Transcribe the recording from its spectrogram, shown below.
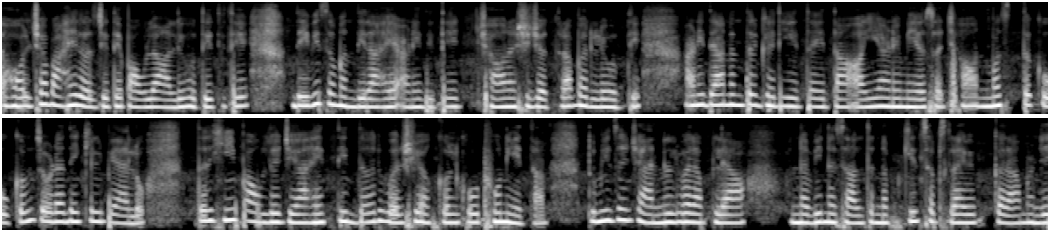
हॉलच्या बाहेरच जिथे पावलं आली होती तिथे देवीचं मंदिर आहे आणि तिथे छान अशी जत्रा भरली होती. आणि त्यानंतर घरी येता येता आई आणि मी असं छान मस्त कोकम सोडा देखील प्यालो. तर ही पावलं जी आहेत ती दरवर्षी अक्कलकोटहून येतात. तुम्ही जर चॅनलवर आपल्या नवीन असाल तर नक्कीच सबस्क्राईब करा. म्हणजे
